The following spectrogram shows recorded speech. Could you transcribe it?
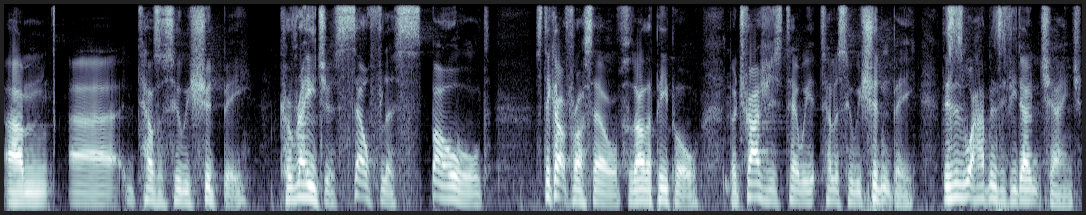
um, uh, tells us who we should be. Courageous, selfless, bold, stick up for ourselves and other people, but tragedies tell, we, tell us who we shouldn't be. This is what happens if you don't change.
